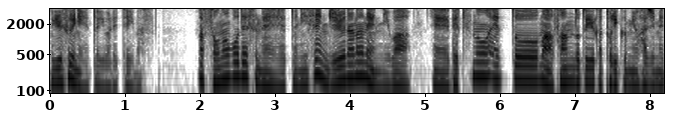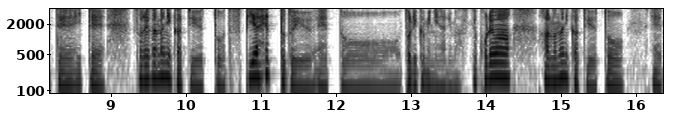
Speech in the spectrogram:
いうふうに、えっと、言われています。まあ、その後ですね、えっと、2017年には、えー、別の、えっと、まあ、ファンドというか取り組みを始めていて、それが何かというと、スピアヘッドという、えっと、取り組みになります。で、これは、あの、何かというと、えっ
